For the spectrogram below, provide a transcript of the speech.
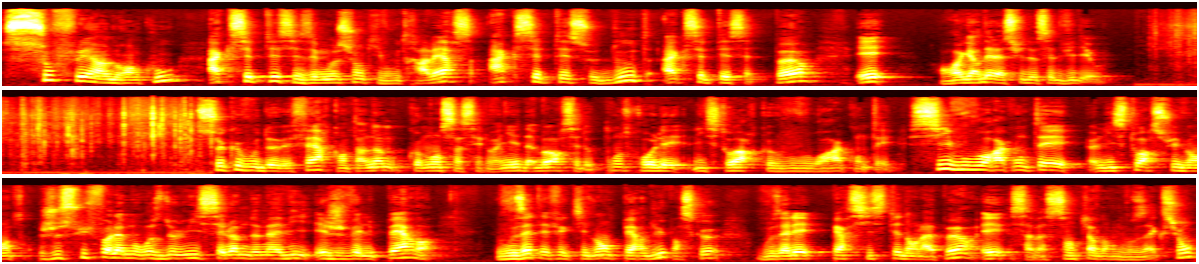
souffler un grand coup, accepter ces émotions qui vous traversent, accepter ce doute, accepter cette peur et regardez la suite de cette vidéo. Ce que vous devez faire quand un homme commence à s'éloigner, d'abord, c'est de contrôler l'histoire que vous vous racontez. Si vous vous racontez l'histoire suivante, je suis folle amoureuse de lui, c'est l'homme de ma vie et je vais le perdre, vous êtes effectivement perdu parce que vous allez persister dans la peur et ça va se sentir dans vos actions.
